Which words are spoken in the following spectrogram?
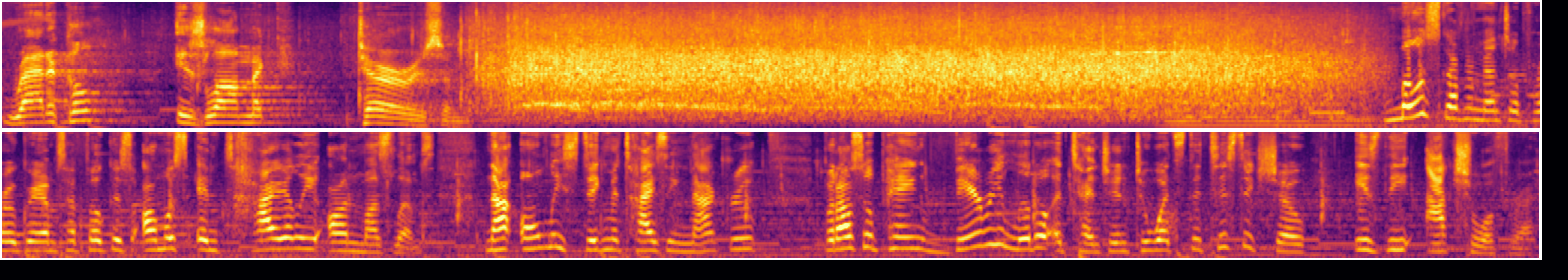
radical Islamic terrorism. Most governmental programs have focused almost entirely on Muslims, not only stigmatizing that group, but also paying very little attention to what statistics show is the actual threat.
